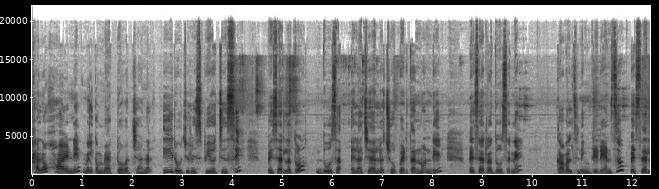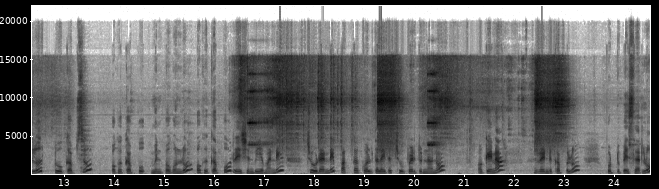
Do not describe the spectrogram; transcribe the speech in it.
హలో హాయ్ అండి. Welcome back to our channel. ఈరోజు రెసిపీ వచ్చేసి పెసర్లతో దోశ ఎలా చేయాలో చూపెడతాను అండి. పెసర్ల దోశని కావాల్సిన ఇంగ్రీడియంట్స్ పెసర్లు టూ కప్స్ ఒక కప్పు మినపగుండ్లు ఒక కప్పు రేషన్ బియ్యం అండి. చూడండి పక్క కొలతలు అయితే చూపెడుతున్నాను. ఓకేనా? రెండు కప్పులు పొట్టు పెసర్లు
